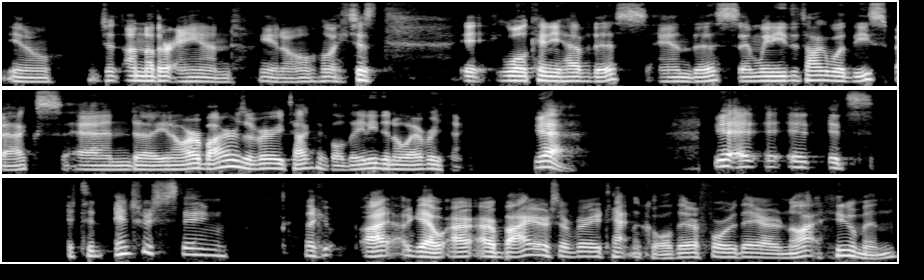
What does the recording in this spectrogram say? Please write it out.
you know just another and you know like just it, well can you have this and this? And we need to talk about these specs and uh, you know our buyers are very technical they need to know everything. Yeah. Yeah it, it, it's it's an interesting like i again our, our buyers are very technical therefore they are not human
